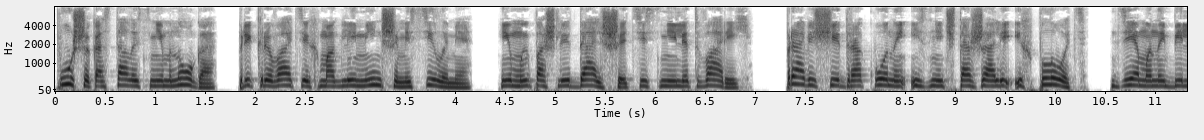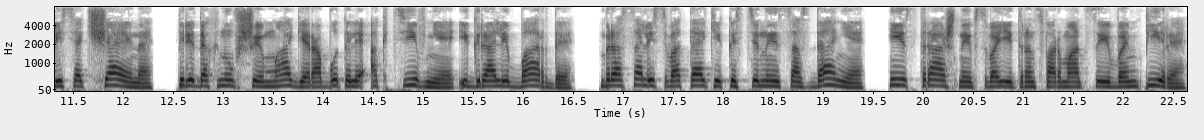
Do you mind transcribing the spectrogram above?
Пушек осталось немного, прикрывать их могли меньшими силами, и мы пошли дальше, теснили тварей. Правящие драконы изничтожали их плоть, демоны бились отчаянно, передохнувшие маги работали активнее, играли барды, бросались в атаки костяные создания и страшные в своей трансформации вампиры,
